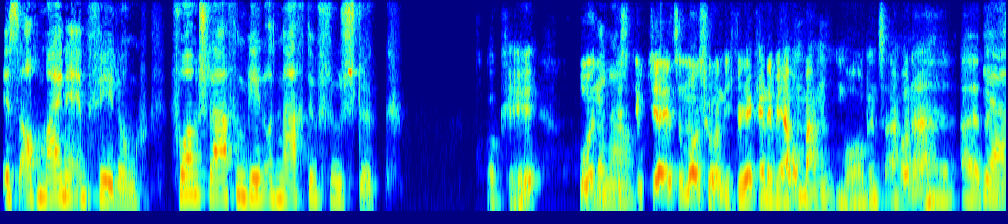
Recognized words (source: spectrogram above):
ist auch meine Empfehlung. Vorm Schlafengehen und nach dem Frühstück. Okay. Und genau. es gibt ja jetzt immer schon, ich will ja keine Werbung machen, morgens Aronal, abends ja.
